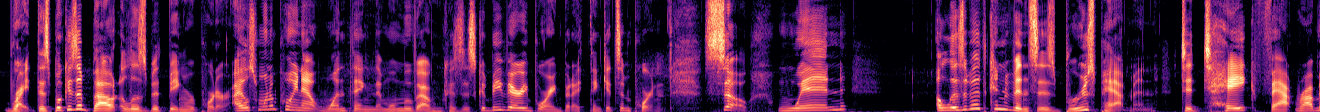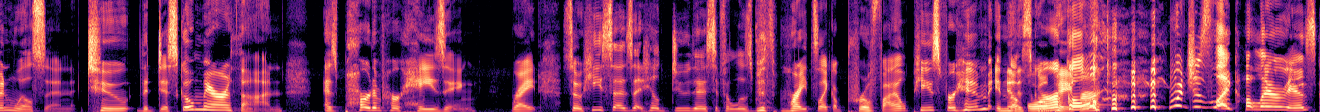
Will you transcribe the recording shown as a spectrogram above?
Right. This book is about Elizabeth being a reporter. I also want to point out one thing, then we'll move on because this could be very boring, but I think it's important. So, when Elizabeth convinces Bruce Patman to take Fat Robin Wilson to the disco marathon as part of her hazing, right? So he says that he'll do this if Elizabeth writes like a profile piece for him in, the, the school Oracle. paper. Which is like hilarious.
